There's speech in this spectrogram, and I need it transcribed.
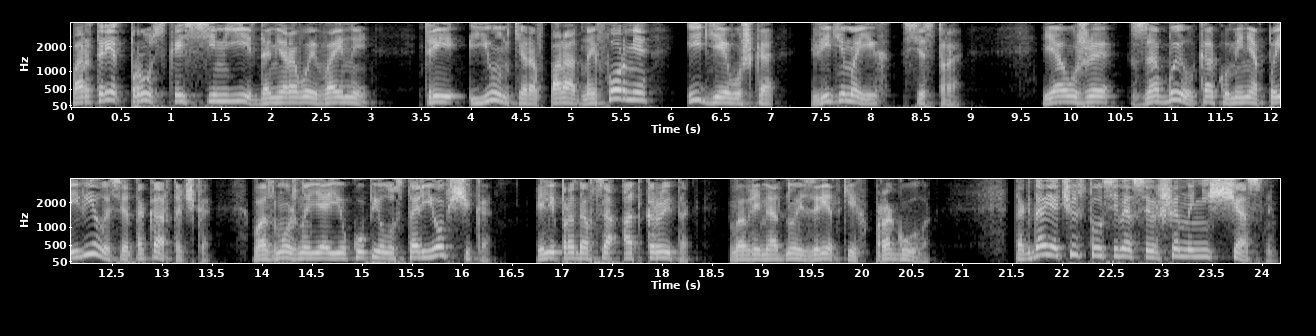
Портрет прусской семьи до мировой войны. Три юнкера в парадной форме и девушка, видимо, их сестра. Я уже забыл, как у меня появилась эта карточка. Возможно, я ее купил у старьевщика или продавца открыток во время одной из редких прогулок. Тогда я чувствовал себя совершенно несчастным.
